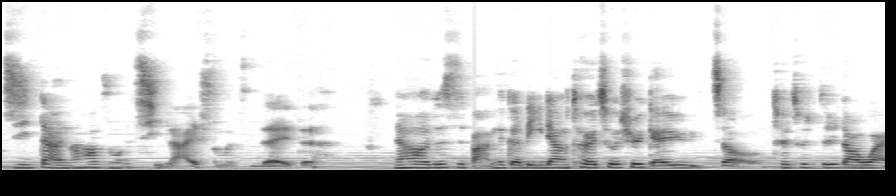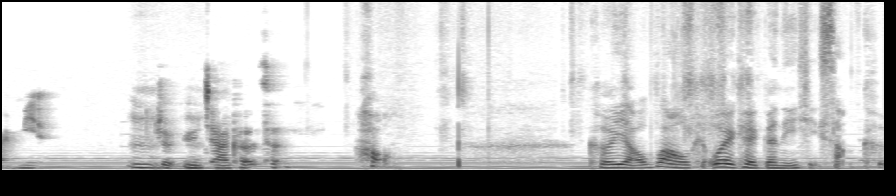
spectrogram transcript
鸡蛋，然后什么起来什么之类的，然后就是把那个力量推出去给宇宙，推出去到外面，嗯，就瑜伽课程，好，可以啊，不然我可我也可以跟你一起上课，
